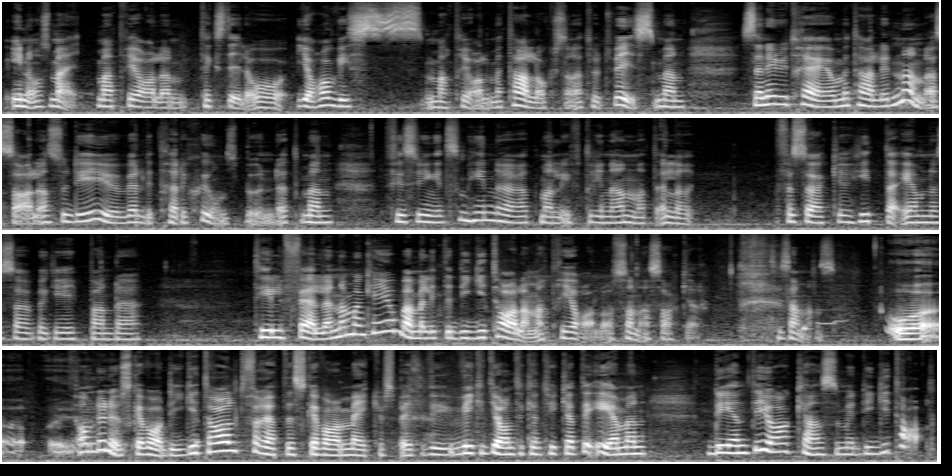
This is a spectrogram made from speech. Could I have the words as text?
inne hos mig, materialen textil och jag har viss material metall också naturligtvis men sen är det ju trä och metall i den andra salen så det är ju väldigt traditionsbundet men det finns ju inget som hindrar att man lyfter in annat eller försöker hitta ämnesövergripande tillfällen när man kan jobba med lite digitala material och sådana saker tillsammans. Och, Om det nu ska vara digitalt för att det ska vara makerspace, vilket jag inte kan tycka att det är, men det är inte jag kan som är digitalt.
